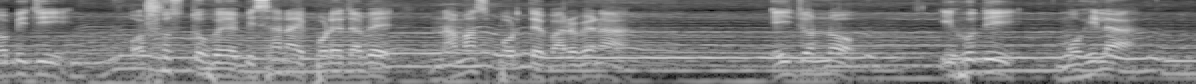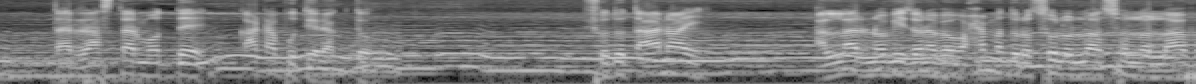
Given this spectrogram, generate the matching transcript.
নবীজি অসুস্থ হয়ে বিছানায় পড়ে যাবে, নামাজ পড়তে পারবে না। এই জন্য ইহুদি মহিলা তার রাস্তার মধ্যে কাটা পুঁতে রাখত। শুধু তা নয়, আল্লাহর নবী জনাবে মোহাম্মদ রসুল্লাহ সাল্লাহ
